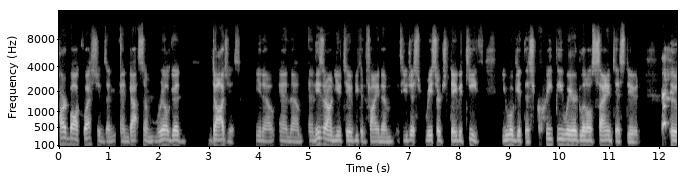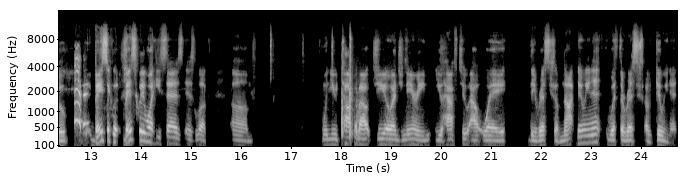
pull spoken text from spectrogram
hardball questions and, and got some real good dodges, you know, and, um, and these are on YouTube. You can find them. If you just research David Keith, you will get this creepy, weird little scientist dude who basically, basically what he says is, look, um, when you talk about geoengineering, you have to outweigh the risks of not doing it with the risks of doing it.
